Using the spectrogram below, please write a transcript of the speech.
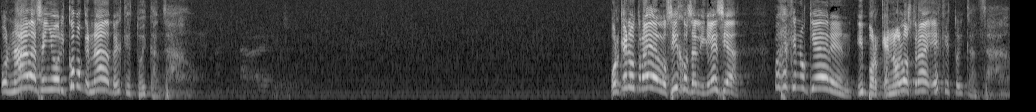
Pues nada, Señor. ¿Y cómo que nada? Ves que estoy cansado. ¿Por qué no trae a los hijos a la iglesia? Pues es que no quieren. ¿Y por qué no los trae? Es que estoy cansado.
